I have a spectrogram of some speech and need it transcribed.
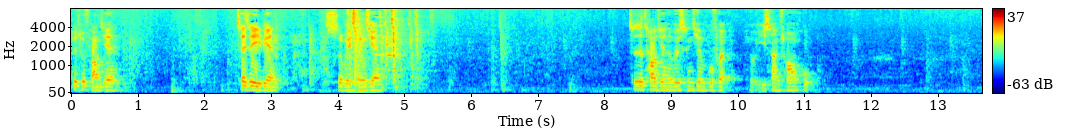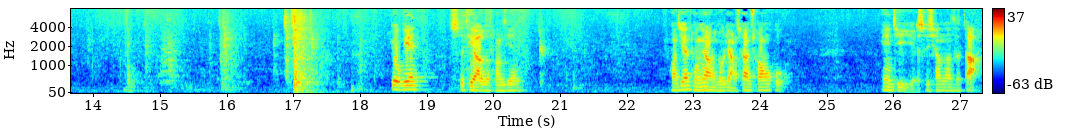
退出房间，在这一边是卫生间，这是套间的卫生间部分，有一扇窗户。右边是第二个房间，房间同样有两扇窗户，面积也是相当的大。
